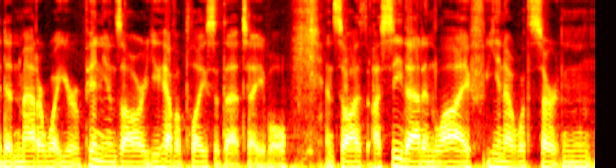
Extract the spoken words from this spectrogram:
it doesn't matter what your opinions are, you have a place at that table. And so I, I see that in life, you know, with certain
